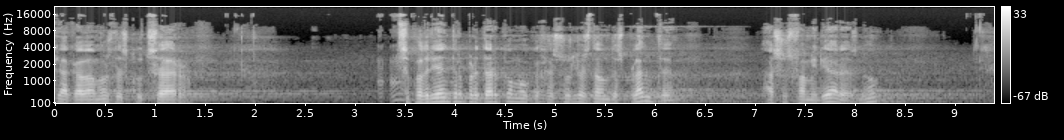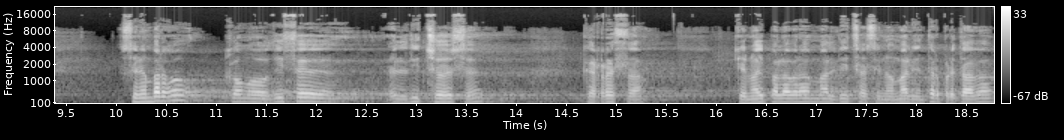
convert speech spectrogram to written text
que acabamos de escuchar se podría interpretar como que Jesús les da un desplante a sus familiares, ¿no? Sin embargo, como dice el dicho ese, que reza, que no hay palabra mal dicha sino mal interpretada,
